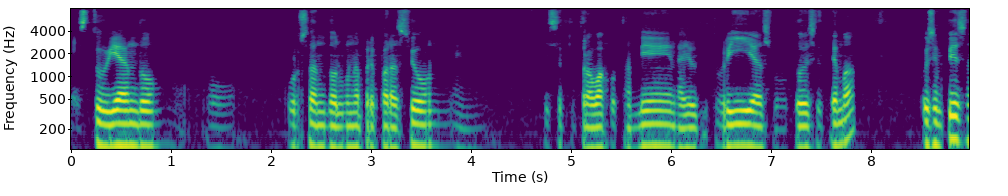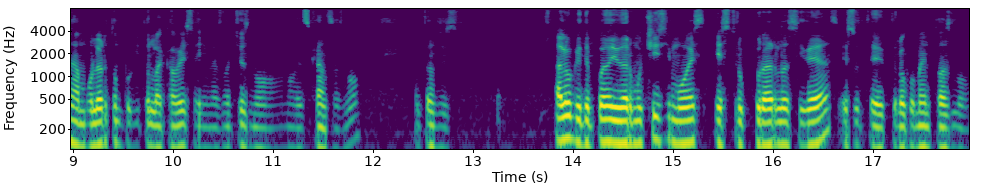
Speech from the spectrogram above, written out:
estudiando o cursando alguna preparación en quizá tu trabajo también, hay auditorías o todo ese tema pues empieza a molerte un poquito la cabeza y en las noches no, descansas, ¿no? Entonces, algo que te puede ayudar muchísimo es estructurar las ideas, eso te, lo comento, hazlo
